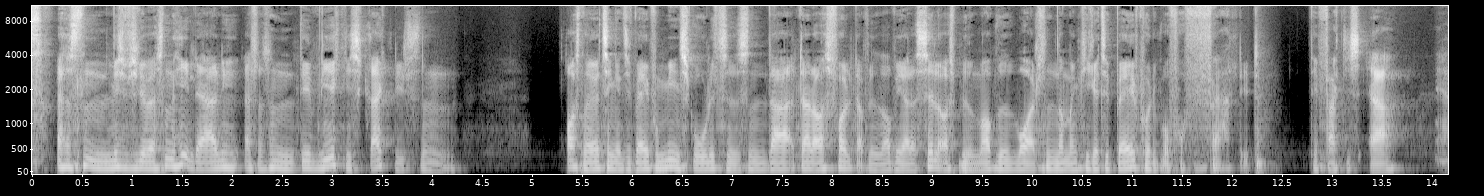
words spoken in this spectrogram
Altså sådan, hvis vi skal være sådan helt ærlige, altså sådan, det er virkelig skrækkeligt sådan, også når jeg tænker tilbage på min skoletid, sådan, der, der er der også folk, der er blevet mobbet, jeg er der selv også blevet mobbet, hvor sådan, når man kigger tilbage på det, hvor forfærdeligt det faktisk er. Ja.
